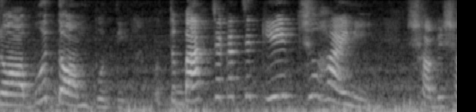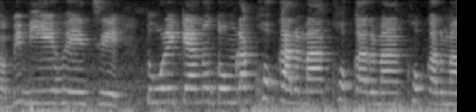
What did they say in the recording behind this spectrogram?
নব দম্পতি ওর তো বাচ্চা কাচ্চা কিচ্ছু হয়নি। সবে সবে বিয়ে হয়েছে। তো ওরে কেন তোমরা খোকার মা খোকার মা খোকার মা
